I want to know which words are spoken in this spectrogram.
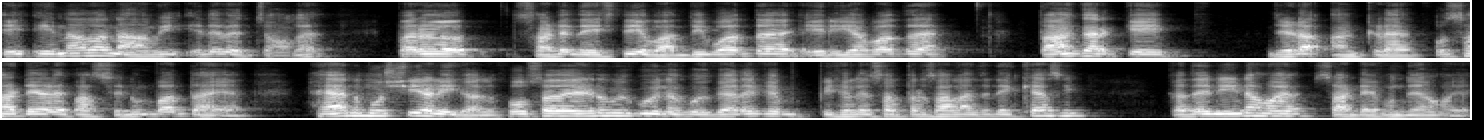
ਇਹ ਇਹਨਾਂ ਦਾ ਨਾਮ ਵੀ ਇਹਦੇ ਵਿੱਚ ਆਉਂਦਾ ਪਰ ਸਾਡੇ ਦੇਸ਼ ਦੀ ਆਬਾਦੀ ਵੱਧ ਹੈ ਏਰੀਆ ਵੱਧ ਹੈ। ਤਾਂ ਕਰਕੇ ਜਿਹੜਾ ਅੰਕੜਾ ਹੈ ਉਹ ਸਾਡੇ ਵਾਲੇ ਪਾਸੇ ਨੂੰ ਵੱਧ ਆਇਆ। ਹੈ ਨਮੋਸ਼ੀ ਵਾਲੀ ਗੱਲ ਹੋ ਸਕਦਾ ਇਹਨੂੰ ਵੀ ਕੋਈ ਨਾ ਕੋਈ ਕਹਦੇ ਕਿ ਪਿਛਲੇ 70 ਸਾਲਾਂ 'ਚ ਦੇਖਿਆ ਸੀ ਕਦੇ ਨਹੀਂ ਨਾ ਹੋਇਆ ਸਾਡੇ ਹੁੰਦਿਆਂ ਹੋਇਆ।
